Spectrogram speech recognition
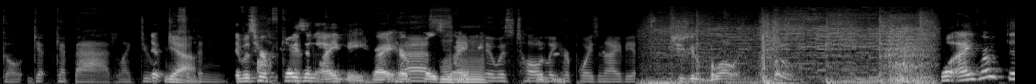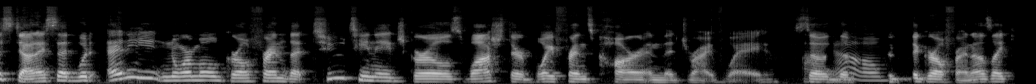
go get get bad like do, It- do Yeah. something It was her poison character. ivy, right? Her Yes. poison Mhm. ivy. it was totally her poison ivy She's gonna blow it. Well, I wrote this down. I said, would any normal girlfriend let two teenage girls wash their boyfriend's car in the driveway? So the, the the girlfriend, I was like,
